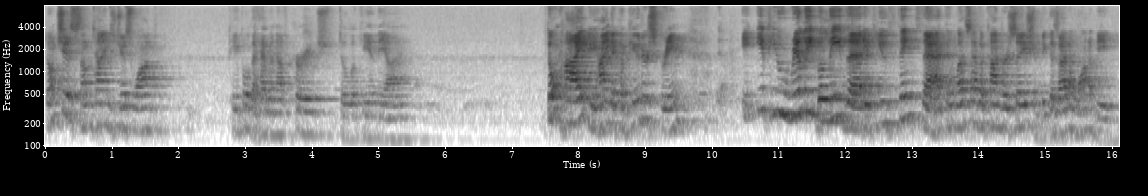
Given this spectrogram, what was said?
Don't you sometimes just want people to have enough courage to look you in the eye. Don't hide behind a computer screen. If you really believe that, if you think that, then let's have a conversation because I don't want to be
